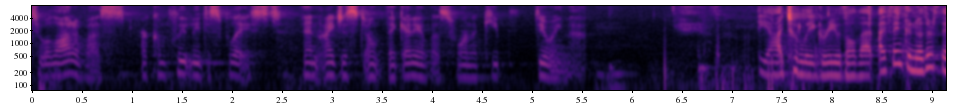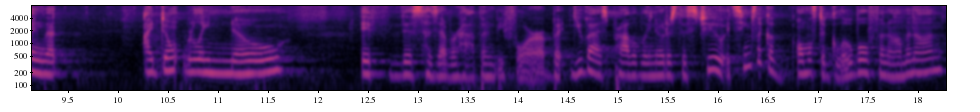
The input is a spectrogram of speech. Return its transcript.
to a lot of us are completely displaced. And I just don't think any of us want to keep doing that. Yeah, I totally agree with all that. I think another thing that I don't really know if this has ever happened before, but you guys probably noticed this too. It seems like a, almost a global phenomenon,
